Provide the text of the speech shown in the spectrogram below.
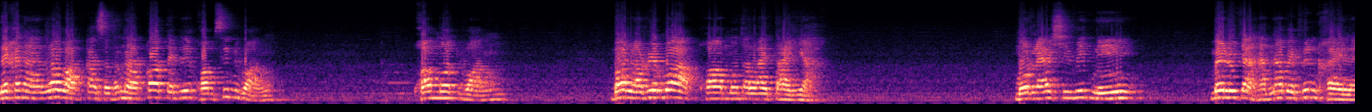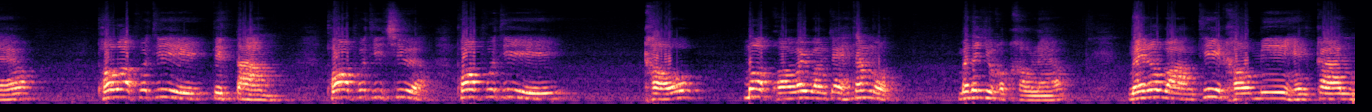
ในขณะระหว่างการสนทนาก็เต็มไปด้วยความสิ้นหวัง ความหมดหวัง บ้านเราเรียกว่าความหมดอะไรตายอยากหมดแล้วชีวิตนี้ ไม่รู้จะหันหน้าไปพึ่งใครแล้ว เพราะว่าผู้ที่ติดตาม เพราะผู้ที่เชื่อ เพราะผู้ที่เขามอบความไว้วางใจให้ทั้งหมด ไม่ได้อยู่กับเขาแล้ว ในระหว่างที่เขามีเหตุการณ์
